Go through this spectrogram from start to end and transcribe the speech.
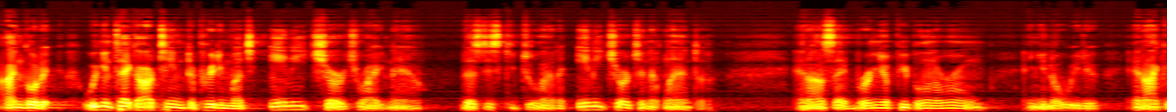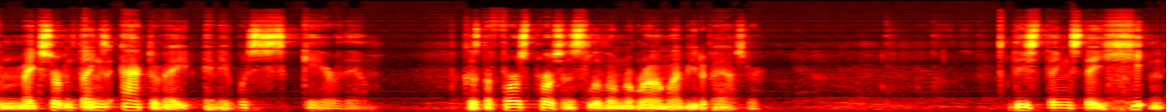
I can go to, we can take our team to pretty much any church right now. Let's just keep to Atlanta, any church in Atlanta. And I'll say, bring your people in the room. And you know we do. And I can make certain things activate, and it would scare them. Because the first person slither on the ground might be the pastor. These things stay hidden.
